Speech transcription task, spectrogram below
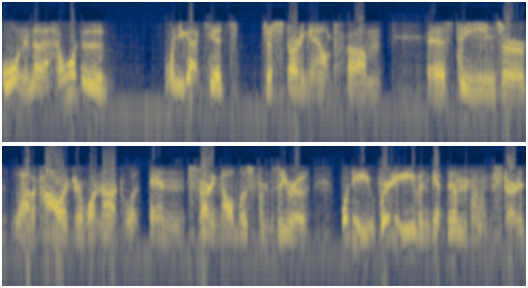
wanting to know how what do when you got kids just starting out um, as teens or out of college or whatnot, and starting almost from zero. What do you? Where do you even get them started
